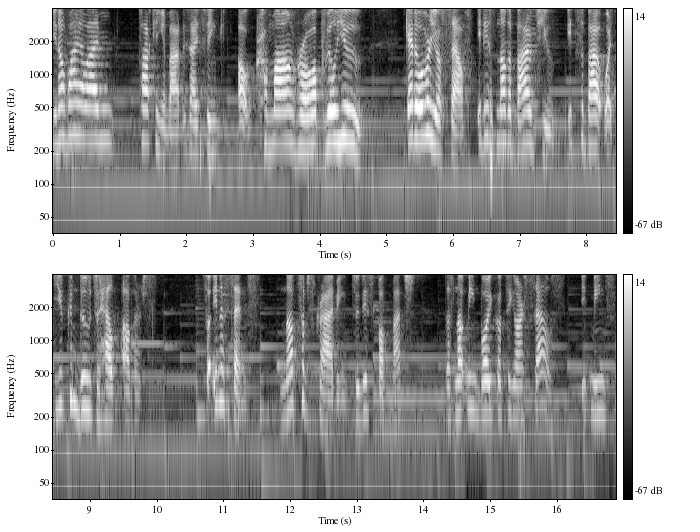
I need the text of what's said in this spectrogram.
You know, while I'm talking about this, I think, oh, come on, grow up, will you? Get over yourself. It is not about you, it's about what you can do to help others. So, in a sense, not subscribing to this Podmatch does not mean boycotting ourselves, it means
